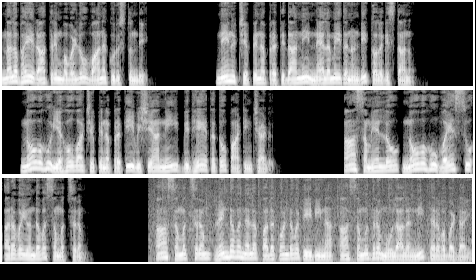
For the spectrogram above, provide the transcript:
నలభై రాత్రింబవళ్ళు వాన కురుస్తుంది. నేను చెప్పిన ప్రతిదాన్ని నేలమీద నుండి తొలగిస్తాను. నోవహు యహోవా చెప్పిన ప్రతి విషయాన్ని విధేయతతో పాటించాడు. ఆ సమయంలో నోవహు వయస్సు అరవయొందవ సంవత్సరం. ఆ సంవత్సరం రెండవ నెల పదకొండవ తేదీన ఆ సముద్ర మూలాలన్నీ తెరవబడ్డాయి.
